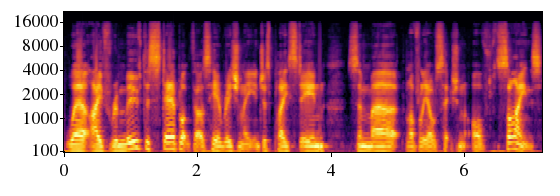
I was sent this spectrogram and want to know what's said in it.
where I've removed the stair block that was here originally and just placed in some uh, lovely old section of signs.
